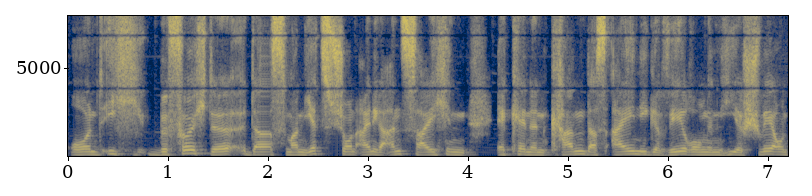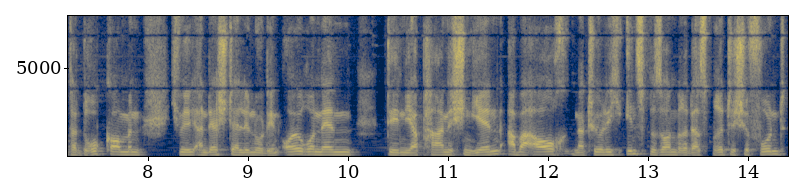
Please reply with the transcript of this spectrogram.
Und ich befürchte, dass man jetzt schon einige Anzeichen erkennen kann, dass einige Währungen hier schwer unter Druck kommen. Ich will an der Stelle nur den Euro nennen, den japanischen Yen, aber auch natürlich insbesondere das britische Pfund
